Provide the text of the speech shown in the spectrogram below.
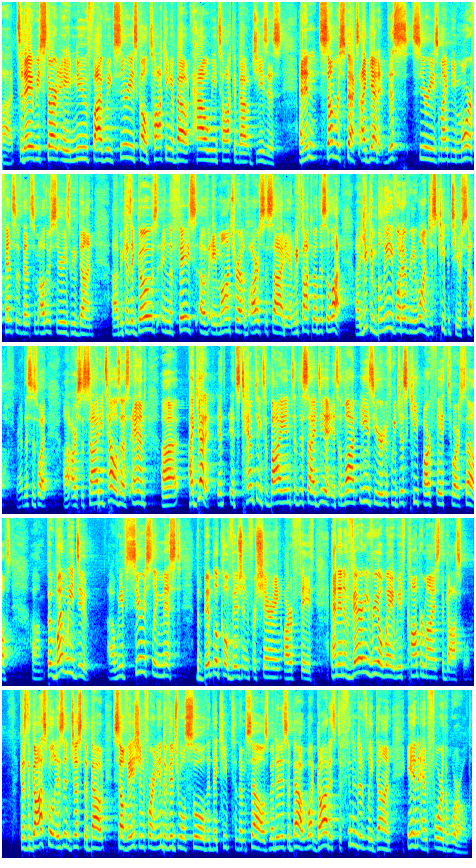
Uh, today, we start a new five week series called Talking About How We Talk About Jesus. And in some respects, I get it. This series might be more offensive than some other series we've done uh, because it goes in the face of a mantra of our society. And we've talked about this a lot. Uh, you can believe whatever you want, just keep it to yourself. Right? This is what uh, our society tells us. And uh, I get it. it. It's tempting to buy into this idea. It's a lot easier if we just keep our faith to ourselves. Um, but when we do, uh, we've seriously missed the biblical vision for sharing our faith. And in a very real way, we've compromised the gospel. Because the gospel isn't just about salvation for an individual soul that they keep to themselves, but it is about what God has definitively done in and for the world.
